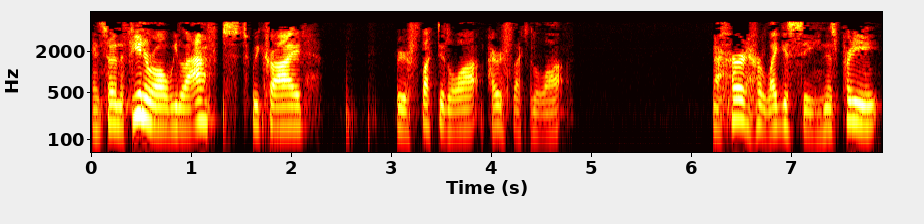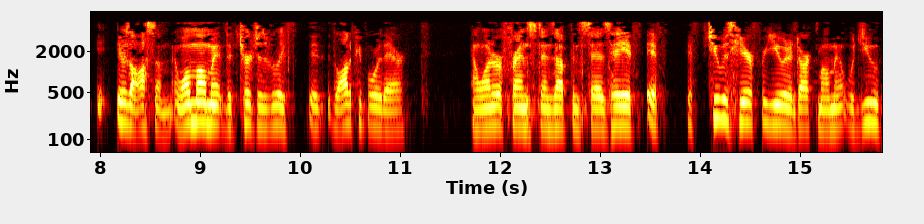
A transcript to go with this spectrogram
And so in the funeral, we laughed, we cried, we reflected a lot. I reflected a lot. And I heard her legacy, and it was pretty. It was awesome. At one moment, the church is really. A lot of people were there, and one of her friends stands up and says, "Hey, if if if she was here for you in a dark moment, would you?"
